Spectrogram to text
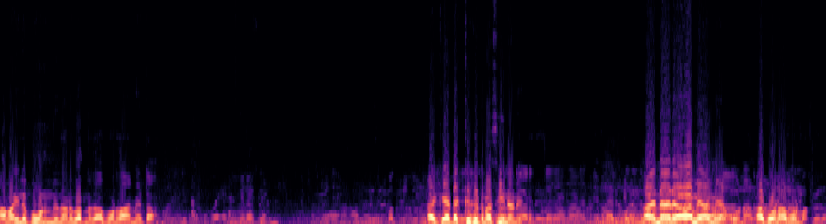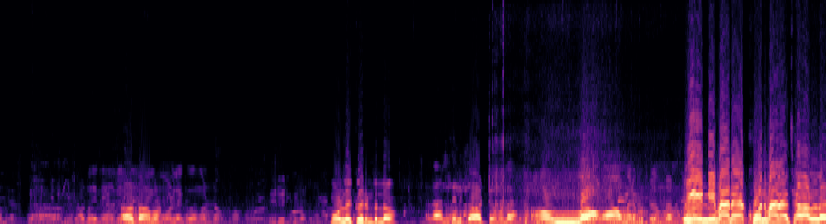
ആമ അതിലെ പോണുണ്ട് എന്നാണ് പറഞ്ഞത്. ആ പോണത് ആമേട്ടാ അതൊക്കെ ഇടയ്ക്ക് കിട്ടുന്ന സീനാണ്. അതിനാണ് ആ ആ പോണ. ആ പോണ ആട്ടാ ആമ. മുകളിലേക്ക് പോകുന്നുണ്ടോ മുകളിലേക്ക് വരുന്നുണ്ടല്ലോ അതാ എന്തേലും കാട്ടും നമ്മളെ. വേണ്ടി മാന കോൻ മാന ചാളെ.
